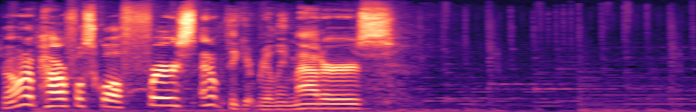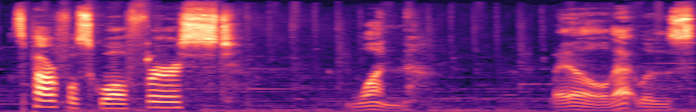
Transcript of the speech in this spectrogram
Do I want a powerful squall first? I don't think it really matters. Let's powerful squall first. One. Well, that was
